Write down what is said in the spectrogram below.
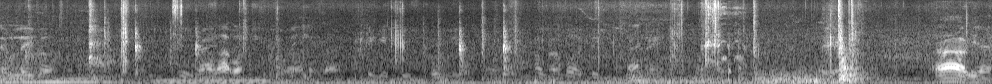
Little lever. Oh, that one. Oh yeah.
